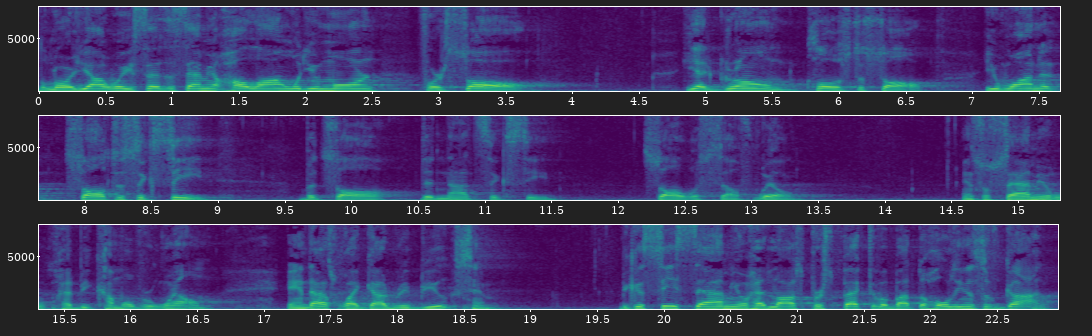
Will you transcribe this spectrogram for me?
The Lord Yahweh says to Samuel, How long will you mourn for Saul? He had grown close to Saul. He wanted Saul to succeed, but Saul did not succeed. Saul was self willed. And so Samuel had become overwhelmed. And that's why God rebukes him. Because, see, Samuel had lost perspective about the holiness of God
